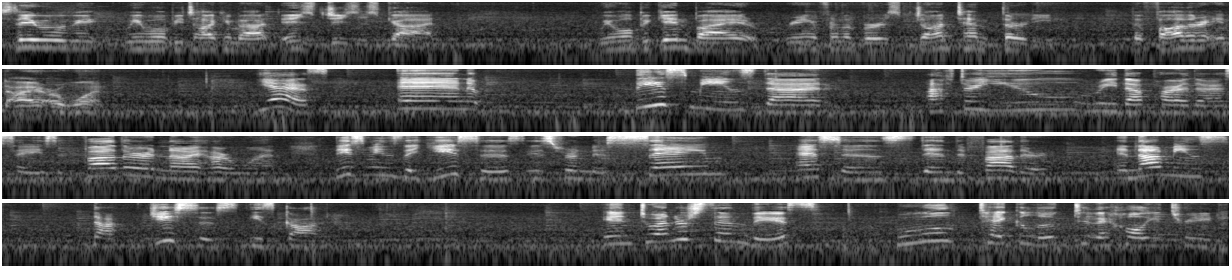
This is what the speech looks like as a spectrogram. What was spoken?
Today we will, be, we will be talking about Is Jesus God? We will begin by reading from the verse John 10:30. The Father and I are one. Yes, and this means that after you read that part that says, The Father and I are one, this means that Jesus is from the same essence than the Father. And that means that Jesus is God. And to understand this, we will take a look to the Holy Trinity.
